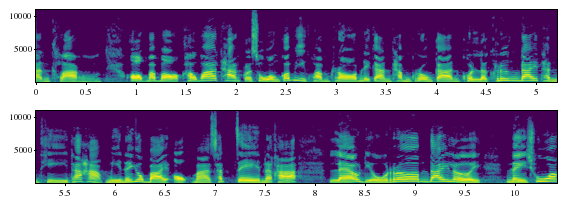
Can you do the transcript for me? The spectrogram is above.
การคลัง ออกมาบอกค่ะว่าทางกระทรวงก็มีความพร้อมในการทำโครงการคนละครึ่งได้ทันที ถ้าหากมีนโยบายออกมาชัดเจนนะคะ แล้วเดี๋ยวเริ่มได้เลย ในช่วง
